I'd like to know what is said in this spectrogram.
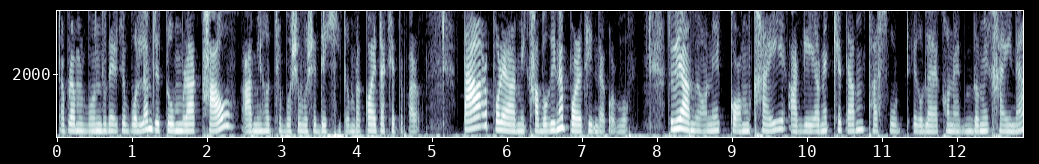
তারপর আমার বন্ধুদেরকে বললাম যে, তোমরা খাও, আমি হচ্ছে বসে বসে দেখি তোমরা কয়টা খেতে পারো। তারপরে আমি খাব কি না পরে চিন্তা করব। যদি আমি অনেক কম খাই, আগে অনেক খেতাম ফাস্টফুড এগুলো এখন একদমই খাই না।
